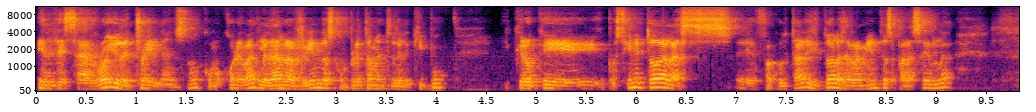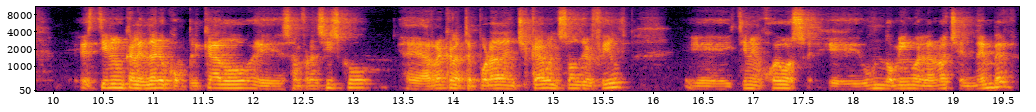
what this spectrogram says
el desarrollo de Trey Lance, ¿no? Como coreback, le dan las riendas completamente del equipo y creo que pues tiene todas las eh, facultades y todas las herramientas para hacerla. tiene un calendario complicado, San Francisco, arranca la temporada en Chicago, en Soldier Field, y tienen juegos un domingo en la noche en Denver,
